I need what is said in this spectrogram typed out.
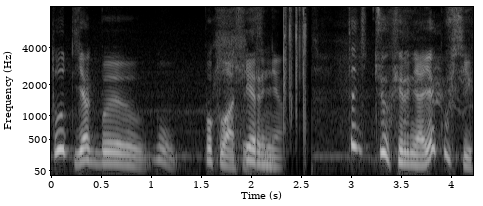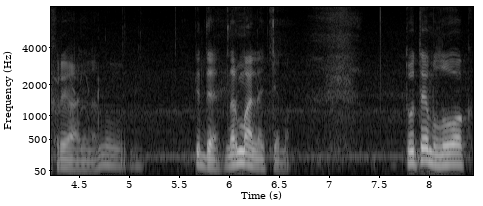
Тут якби ну, по класіці. Херня. Та цю херня, як у всіх реально. Ну, піде, нормальна тема. Тут емлок,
